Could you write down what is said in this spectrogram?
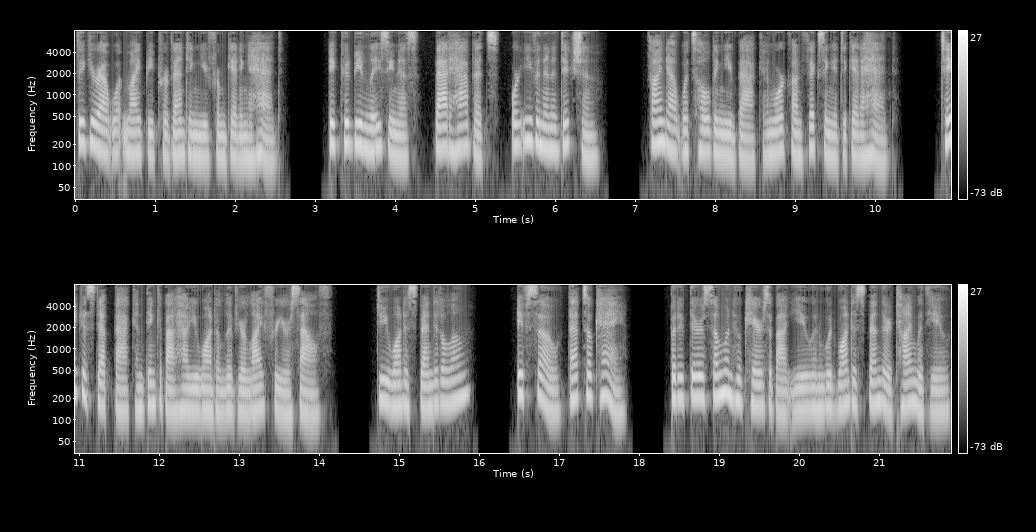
Figure out what might be preventing you from getting ahead. It could be laziness, bad habits, or even an addiction. Find out what's holding you back and work on fixing it to get ahead. Take a step back and think about how you want to live your life for yourself. Do you want to spend it alone? If so, that's okay. But if there is someone who cares about you and would want to spend their time with you,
